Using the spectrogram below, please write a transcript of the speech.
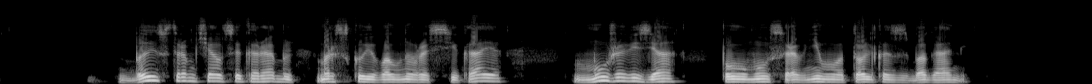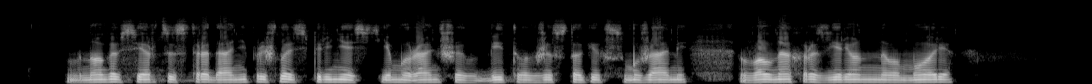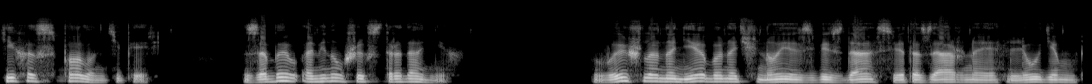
Быстро мчался корабль, морскую волну рассекая, мужа везя по уму сравнимого только с богами. Много в сердце страданий пришлось перенести ему раньше в битвах жестоких с мужами, в волнах разъяренного моря. Тихо спал он теперь забыв о минувших страданиях. Вышла на небо ночное звезда, светозарная, людям,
